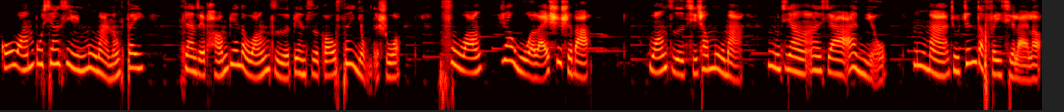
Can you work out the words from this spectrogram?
国王不相信木马能飞。站在旁边的王子便自告奋勇地说：“父王，让我来试试吧。”王子骑上木马，木匠按下按钮，木马就真的飞起来了。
